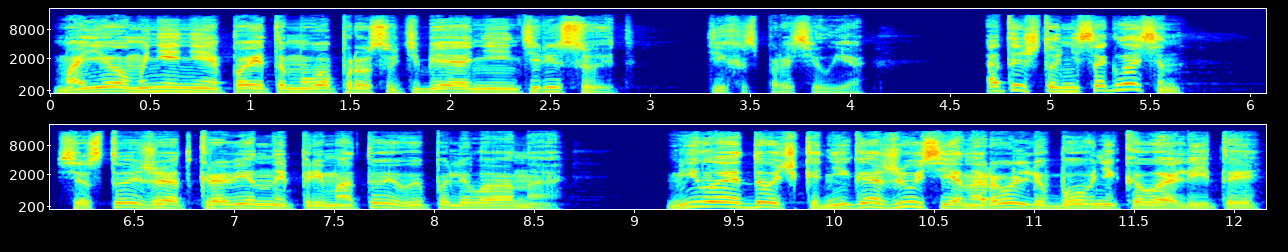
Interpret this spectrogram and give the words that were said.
«Мое мнение по этому вопросу тебя не интересует?» — тихо спросил я. «А ты что, не согласен?» Все с той же откровенной прямотой выпалила она. «Милая дочка, не гожусь я на роль любовника Лолиты».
